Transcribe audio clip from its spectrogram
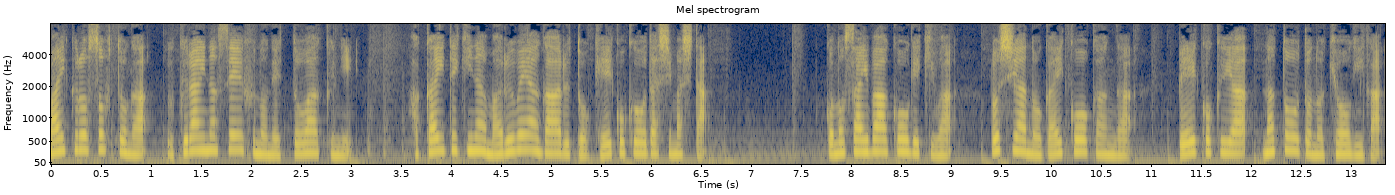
マイクロソフトがウクライナ政府のネットワークに破壊的なマルウェアがあると警告を出しました。このサイバー攻撃はロシアの外交官が米国や NATO との協議が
